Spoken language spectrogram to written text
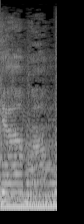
chiama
